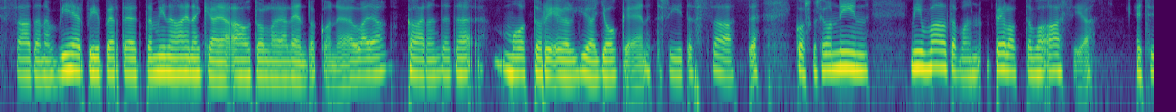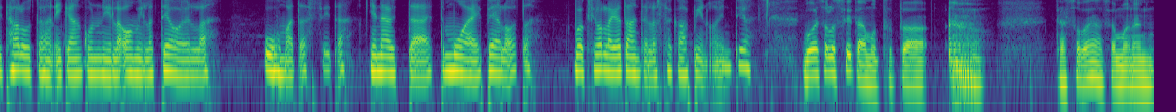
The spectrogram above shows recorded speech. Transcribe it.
saatana viherpiipertä, että minä ainakin ajan autolla ja lentokoneella ja kaadan tätä moottoriöljyä jokeen, että siitä saatte. Koska se on niin, niin valtavan pelottava asia, että sitten halutaan ikään kuin niillä omilla teoilla uhmata sitä ja näyttää, että mua ei pelota. Voiko se olla jotain tällaista kapinointia? Voisi olla sitä, mutta tota, tässä on vähän semmoinen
